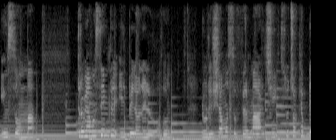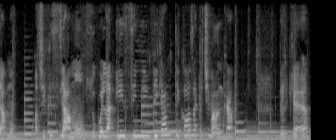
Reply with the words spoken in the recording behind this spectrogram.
Insomma, troviamo sempre il pelo nell'uovo. Non riusciamo a soffermarci su ciò che abbiamo, ma ci fissiamo su quella insignificante cosa che ci manca. Perché?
